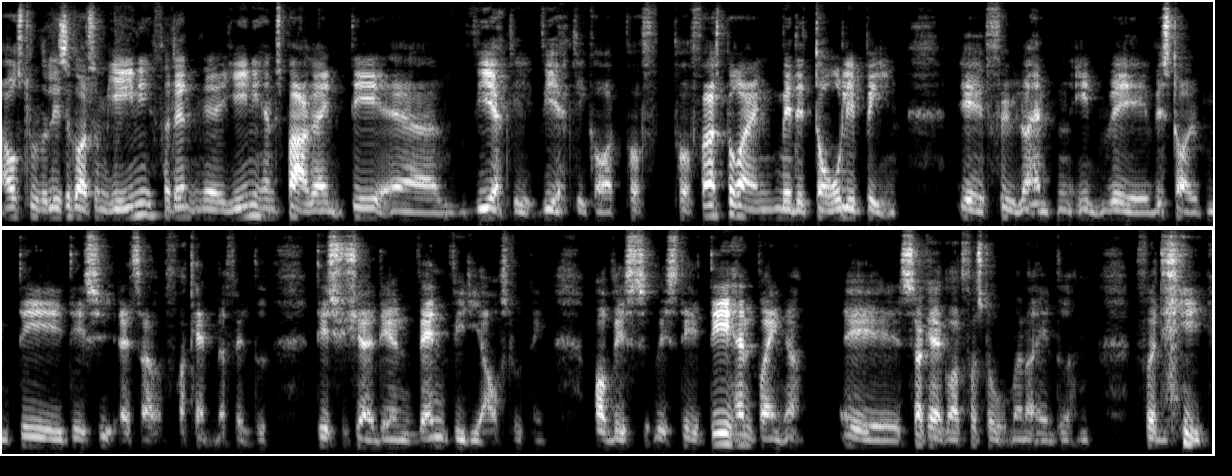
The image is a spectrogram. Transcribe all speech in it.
afslutter lige så godt som Jeni, for den uh, Jeni, han sparker ind, det er virkelig, virkelig godt på, på første berøring med det dårlige ben øh, føler han den ind ved, ved stolpen, det, det, altså fra kanten af feltet. Det synes jeg, det er en vanvittig afslutning. Og hvis, hvis det er det, han bringer, øh, så kan jeg godt forstå, at man har hentet ham. Fordi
